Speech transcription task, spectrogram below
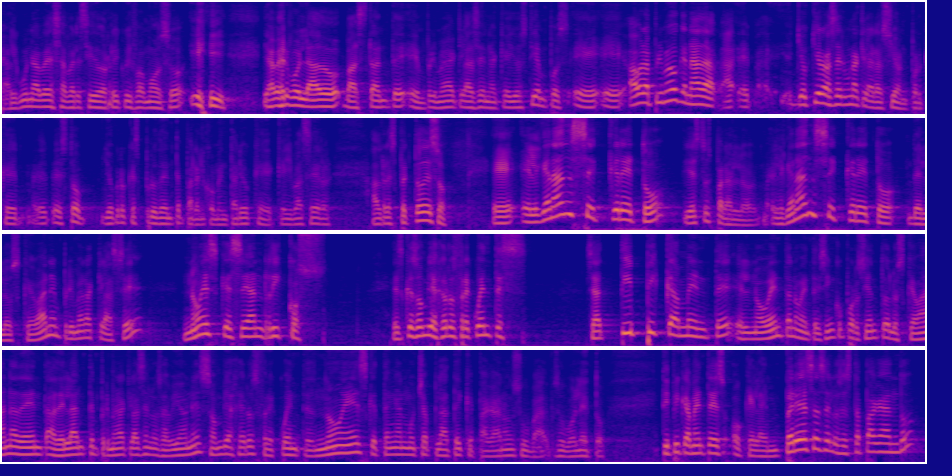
alguna vez haber sido rico y famoso y, haber volado bastante en primera clase en aquellos tiempos. Eh, eh, ahora, primero que nada, ah, eh, yo quiero hacer una aclaración, porque esto yo creo que es prudente para el comentario que, iba a hacer al respecto de eso. el gran secreto, y esto es para lo, el gran secreto de los que van en primera clase no es que sean ricos, es que son viajeros frecuentes. O sea, típicamente el 90-95% de los que van adelante en primera clase en los aviones son viajeros frecuentes. No es que tengan mucha plata y que pagaron su, boleto. Típicamente es o que la empresa se los está pagando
